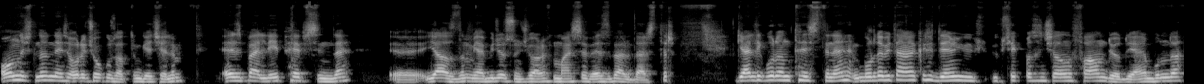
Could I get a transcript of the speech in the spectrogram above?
Onun dışında neyse orayı çok uzattım geçelim. Ezberleyip hepsinde e, yazdım. Ya biliyorsunuz coğrafya maalesef ezber bir derstir. Geldik buranın testine. Burada bir tane arkadaş dinamik yük- yüksek basınç alanı falan diyordu. Yani bunda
